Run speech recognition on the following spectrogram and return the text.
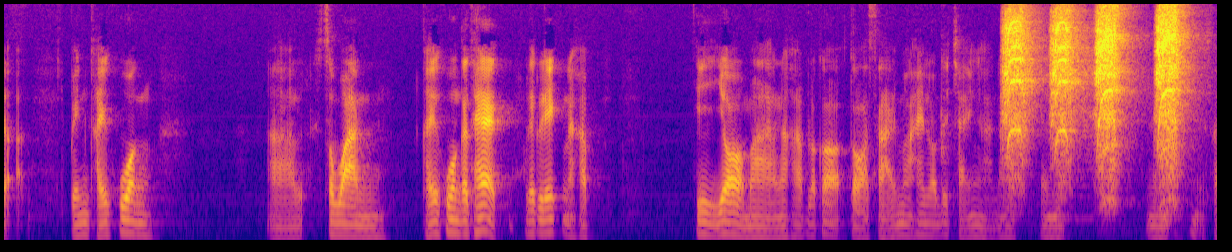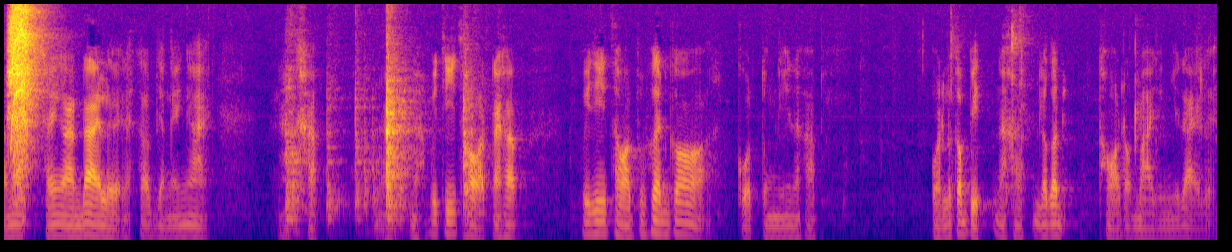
จะเป็นไขควงอสว่านไขควงกระแทกเล็ก ๆนะครับ ที่ย่อมานะครับ แล้วก็ต่อสายมาให้เราได้ใช้งานนะครับอย่างนี้สามารถใช้งานได้เลยนะครับอย่างง่ายๆนะครับนะวิธีถอดนะครับ วิธีถอดเพื่อนๆก็กดตรงนี้นะครับ กดแล้วก็บิดนะครับ แล้วก็ถอดออกมาอย่างนี้ได้เลย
